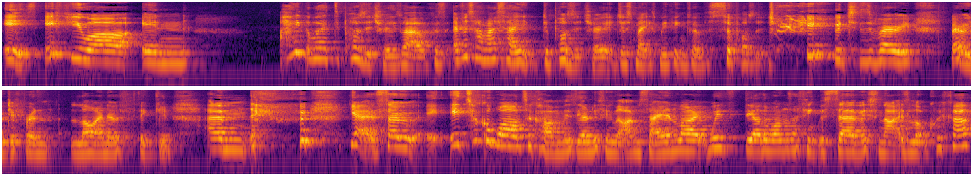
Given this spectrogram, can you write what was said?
is if you are in I hate the word depository as well because every time I say depository it just makes me think of suppository which is a very very different line of thinking. Um yeah so it, it, took a while to come is the only thing that I'm saying. Like with the other ones I think the service and that is a lot quicker.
